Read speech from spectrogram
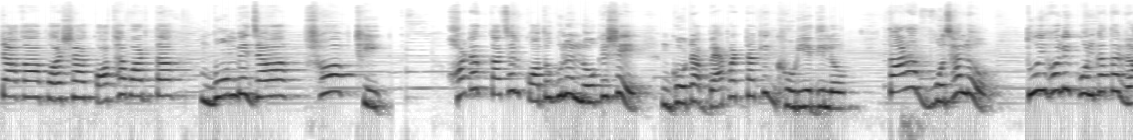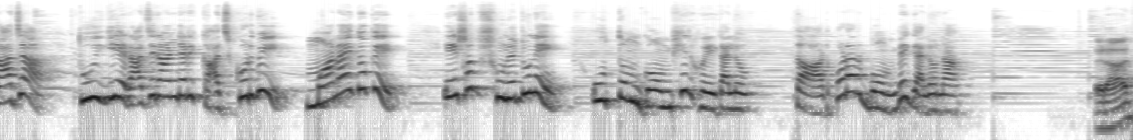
টাকা, পয়সা, কথাবার্তা, বোম্বে যাওয়া সব ঠিক। হঠাৎ কাছের কতগুলো লোক এসে গোটা ব্যাপারটাকে ঘুরিয়ে দিল। তারা বোঝালো তুই হলি কলকাতার রাজা তুই গিয়ে রাজের আন্ডারে কাজ করবি? মানায় তোকে? এসব শুনে টুনে উত্তম গম্ভীর হয়ে গেল। তারপর আর বোম্বে গেল না। রাজ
